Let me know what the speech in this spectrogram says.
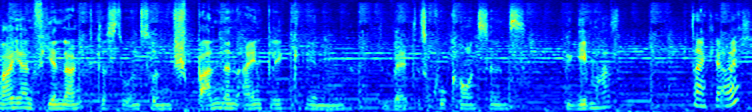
Marian, vielen Dank, dass du uns so einen spannenden Einblick in die Welt des Co-Counselns gegeben hast. Danke euch.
